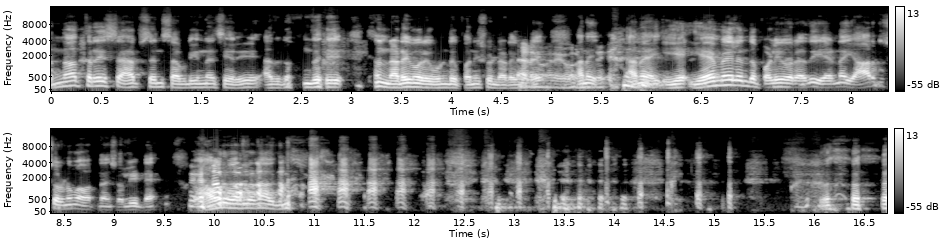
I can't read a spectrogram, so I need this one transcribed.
அன்ஆத்தரைஸ்ட் ஆப்சன்ஸ் அப்படின்னா சரி அதுக்கு வந்து நடைமுறை உண்டு பனிஷ்மெண்ட் நடைமுறை. ஆனா ஆனா என் மேல இந்த பழி வராது? ஏன்னா யாருக்கு சொல்லணுமோ அவர் நான் சொல்லிட்டேன். அவர் வரலன்னா அதுக்கு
